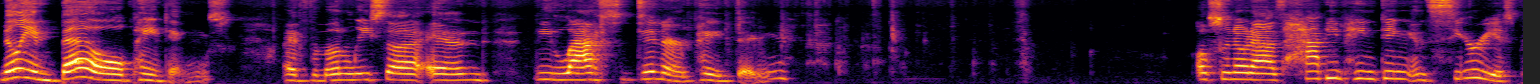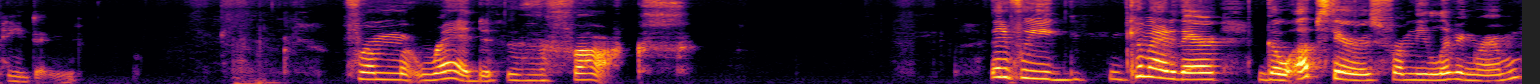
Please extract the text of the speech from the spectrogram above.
million bell paintings. I have the Mona Lisa and the Last Dinner painting. Also known as Happy Painting and Serious Painting from Redd the Fox. Then, if we come out of there go upstairs from the living room,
